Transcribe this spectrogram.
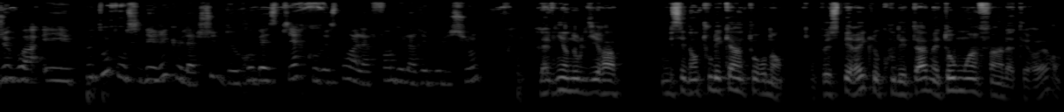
Je vois. Et peut-on considérer que la chute de Robespierre correspond à la fin de la Révolution? L'avenir nous le dira, mais c'est dans tous les cas un tournant. On peut espérer que le coup d'État mette au moins fin à la terreur,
